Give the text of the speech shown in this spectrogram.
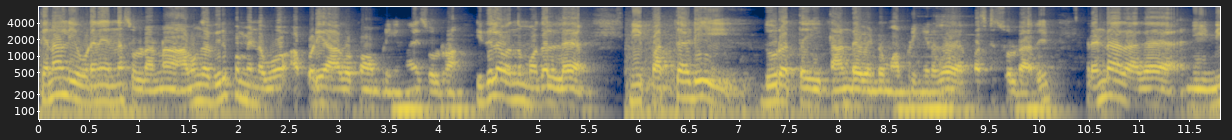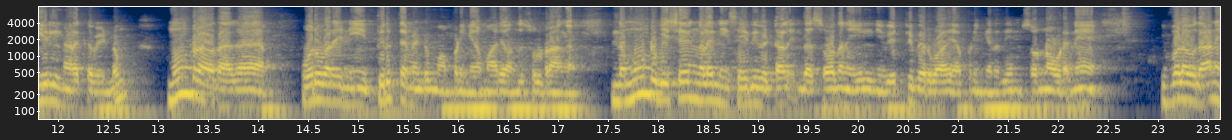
தெனாலி உடனே என்ன சொல்கிறான்னா அவங்க விருப்பம் என்னவோ அப்படியே ஆகட்டும் அப்படிங்கிற மாதிரி சொல்கிறான் இதில் வந்து முதல்ல நீ பத்தடி தூரத்தை தாண்ட வேண்டும் அப்படிங்கிறத ஃபர்ஸ்ட் சொல்கிறாரு ரெண்டாவதாக நீ நீரில் நடக்க வேண்டும். மூன்றாவதாக ஒருவரை நீ திருத்த வேண்டும் அப்படிங்கிற மாதிரி வந்து சொல்றாங்க. இந்த மூன்று விஷயங்களை நீ செய்துவிட்டால் இந்த சோதனையில் நீ வெற்றி பெறுவாய் அப்படிங்கிறதையும் சொன்ன உடனே இவ்வளவுதானே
